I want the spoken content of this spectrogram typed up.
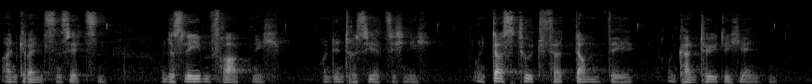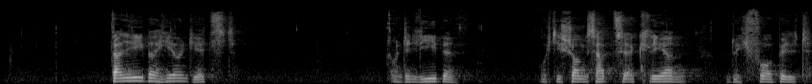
an Grenzen setzen. Und das Leben fragt nicht und interessiert sich nicht. Und das tut verdammt weh und kann tödlich enden. Dann lieber hier und jetzt und in Liebe, wo ich die Chance habe zu erklären und durch Vorbild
